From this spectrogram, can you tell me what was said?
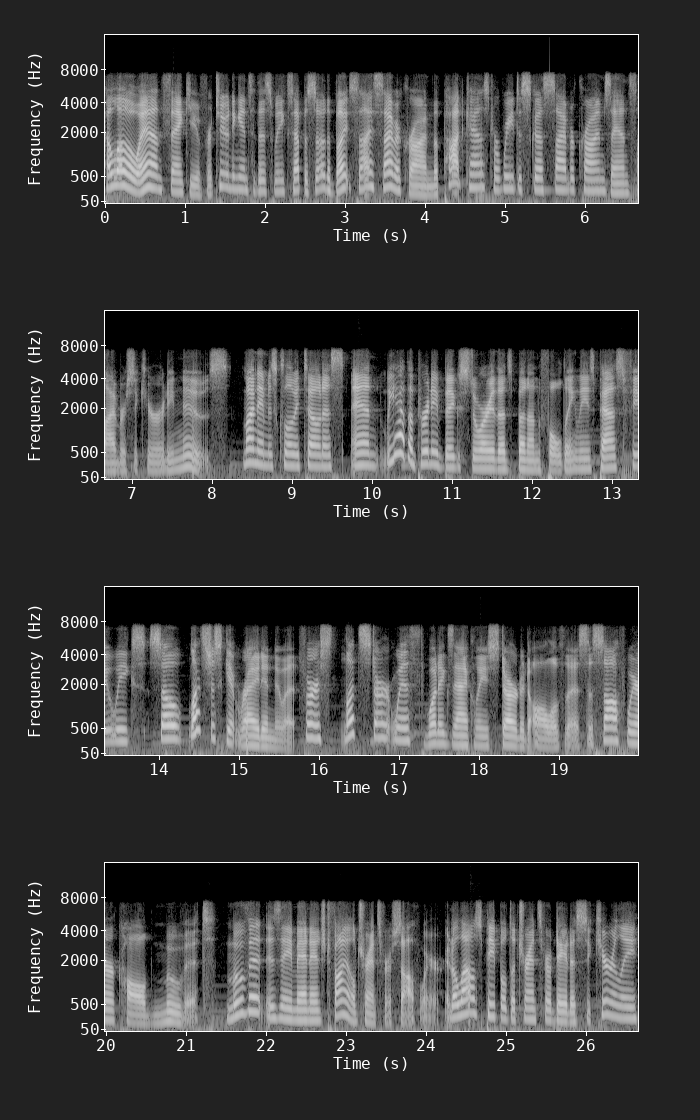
Hello, and thank you for tuning in to this week's episode of Bite Size Cybercrime, the podcast where we discuss cybercrimes and cybersecurity news. My name is Chloe Tonis, and we have a pretty big story that's been unfolding these past few weeks, so let's just get right into it. First, let's start with what exactly started all of this a software called MOVEit. MOVEit is a managed file transfer software. It allows people to transfer data securely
